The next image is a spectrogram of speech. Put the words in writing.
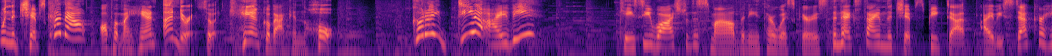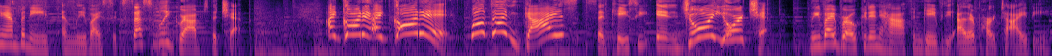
When the chips come out, I'll put my hand under it so it can't go back in the hole. Good idea, Ivy. Casey watched with a smile beneath her whiskers. The next time the chip peeked up, Ivy stuck her hand beneath and Levi successfully grabbed the chip. I got it, I got it! Well done, guys, said Casey. Enjoy your chip. Levi broke it in half and gave the other part to Ivy.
